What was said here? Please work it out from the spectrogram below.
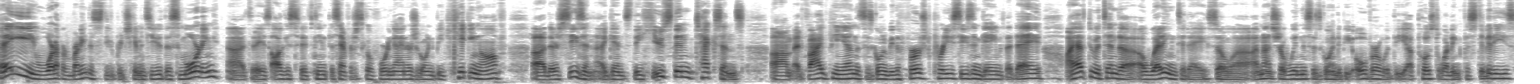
Hey, what up, everybody? This is Steve Breech coming to you this morning. Uh, today is August 15th. The San Francisco 49ers are going to be kicking off uh, their season against the Houston Texans um, at 5 p.m. This is going to be the first preseason game of the day. I have to attend a, a wedding today, so uh, I'm not sure when this is going to be over with the uh, post wedding festivities.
